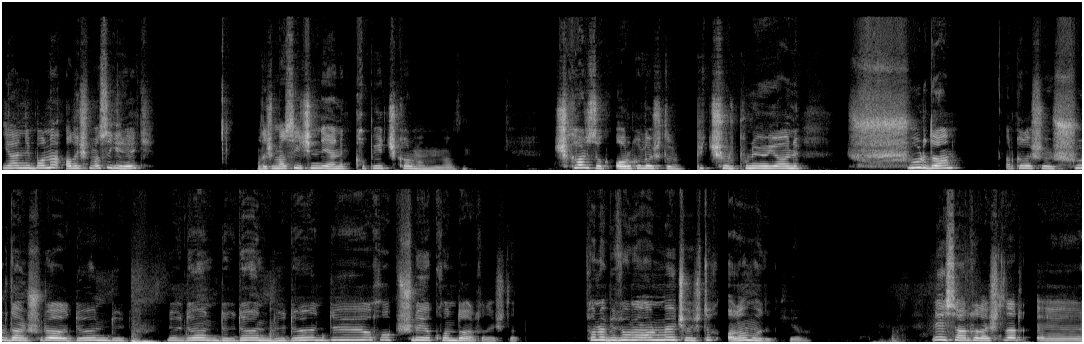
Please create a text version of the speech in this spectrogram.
Yani bana alışması gerek. Alışması için de yani kapıyı çıkarmam lazım. Çıkarsak arkadaşlar bir çırpınıyor yani. Şuradan Arkadaşlar şuradan şuraya döndü. Döndü döndü döndü. Hop şuraya kondu arkadaşlar. Sonra biz onu almaya çalıştık. Alamadık ya. Neyse arkadaşlar. Ee,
